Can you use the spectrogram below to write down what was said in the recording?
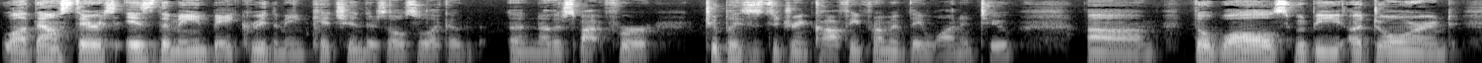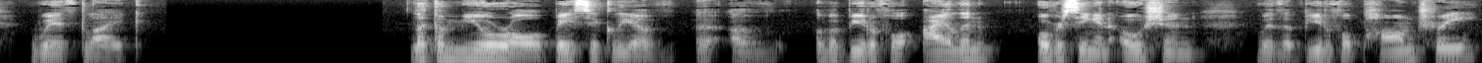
while downstairs is the main bakery, the main kitchen. There's also like a another spot for two places to drink coffee from if they wanted to. Um, the walls would be adorned with like like a mural basically of of of a beautiful island overseeing an ocean with a beautiful palm tree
